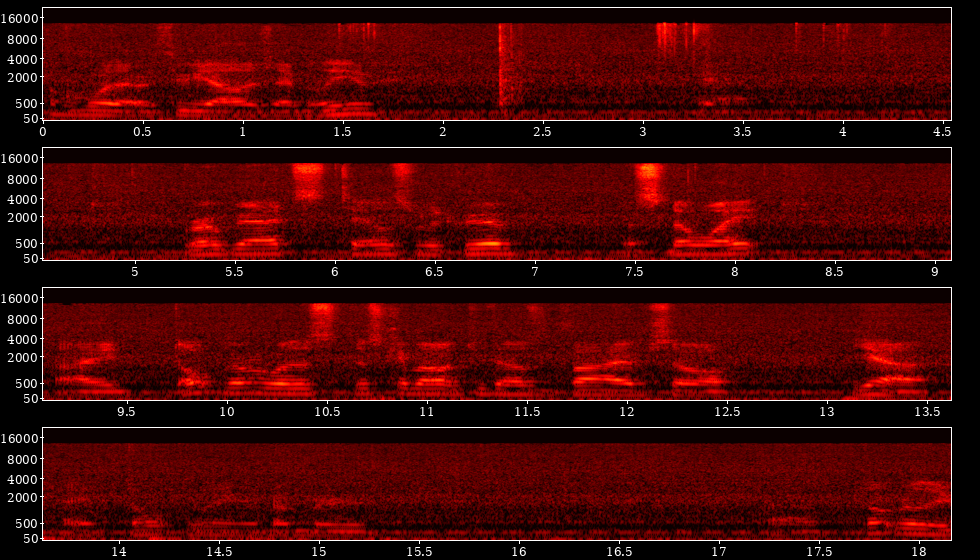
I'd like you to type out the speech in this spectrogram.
couple more that were three dollars, I believe. Yeah. Rugrats, Tales from the Crib, The Snow White. I don't remember when this this came out in 2005, so yeah, I don't really remember. Uh, don't really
